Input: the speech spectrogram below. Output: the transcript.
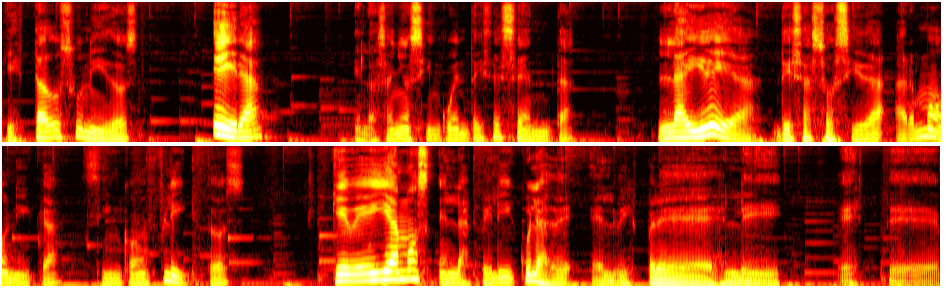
que Estados Unidos era, en los años 50 y 60, la idea de esa sociedad armónica, sin conflictos, que veíamos en las películas de Elvis Presley, este,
